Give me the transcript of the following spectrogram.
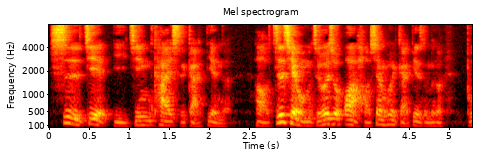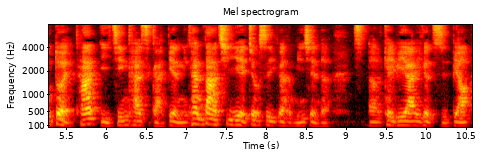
世界已经开始改变了。好，之前我们只会说哇，好像会改变什么的。不对，它已经开始改变。你看大企业就是一个很明显的呃 KPI 一个指标，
